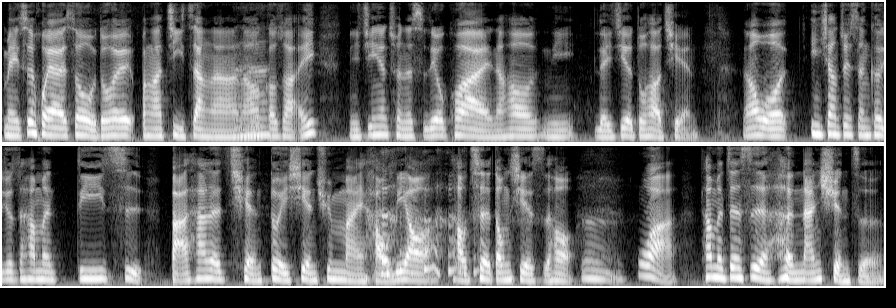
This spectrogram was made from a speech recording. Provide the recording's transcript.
每次回来的时候，我都会帮他记账啊，然后告诉他，哎，你今天存了十六块，然后你累积了多少钱？然后我印象最深刻就是他们第一次把他的钱兑现去买好料、好吃的东西的时候，嗯，哇。他们真是很难选择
